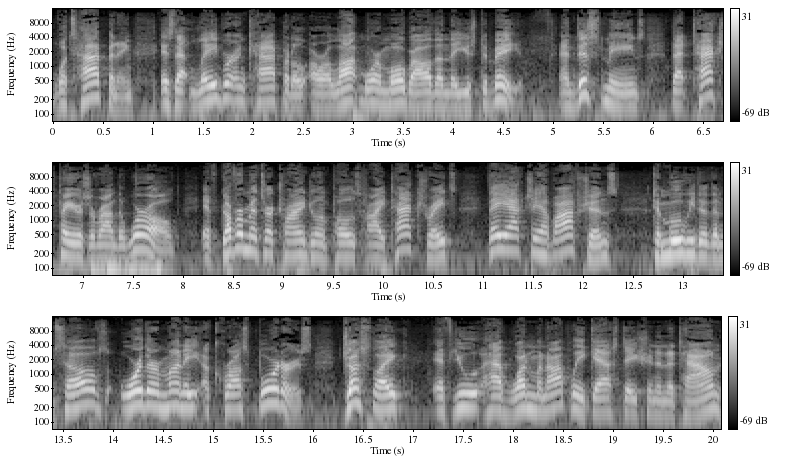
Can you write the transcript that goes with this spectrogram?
what's happening is that labor and capital are a lot more mobile than they used to be. And this means that taxpayers around the world, if governments are trying to impose high tax rates, they actually have options to move either themselves or their money across borders, just like if you have one monopoly gas station in a town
